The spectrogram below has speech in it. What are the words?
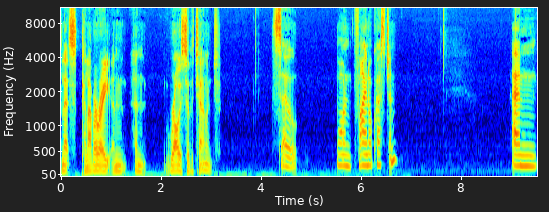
let's collaborate and and rise to the challenge. So, one final question. Um,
